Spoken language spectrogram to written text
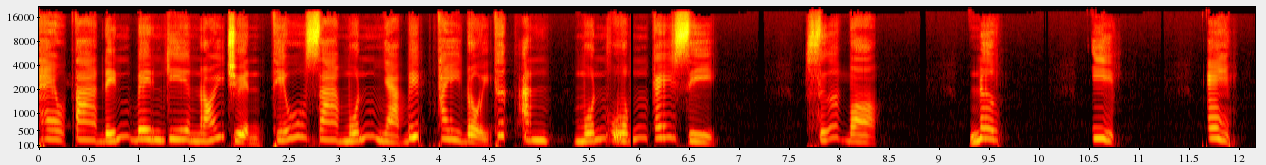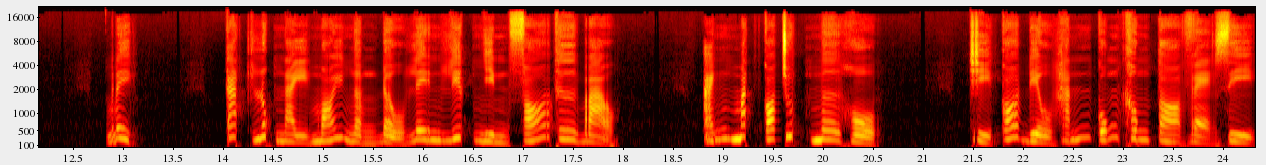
Theo ta đến bên kia nói chuyện, thiếu ra muốn nhà bếp thay đổi thức ăn. Muốn uống cái gì? Sữa bò. Nơ. Y. E. B. Cắt lúc này mói ngẩng đầu lên liếc nhìn Phó Thư Bảo. Ánh mắt có chút mơ hồ. Chỉ có điều hắn cũng không tỏ vẻ gì.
